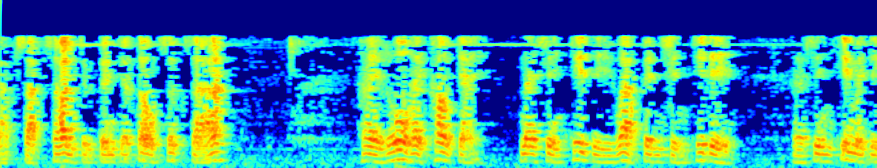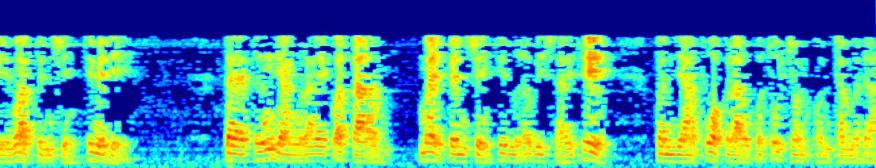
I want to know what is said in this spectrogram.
ลับสับซ้อนจำเป็นจะต้องศึกษา ให้รู้ให้เข้าใจในสิ่งที่ดีว่าเป็นสิ่งที่ดี สิ่งที่ไม่ดีว่าเป็นสิ่งที่ไม่ดี แต่ถึงอย่างไรก็ตามไม่เป็นสิ่งที่เหลือวิสัยที่ปัญญาพวกเราปุถุชนคนธรรมดา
